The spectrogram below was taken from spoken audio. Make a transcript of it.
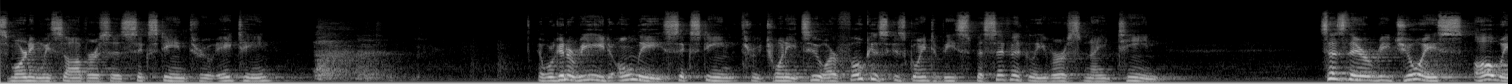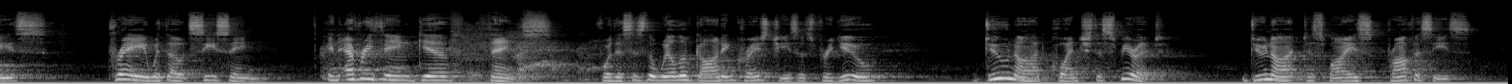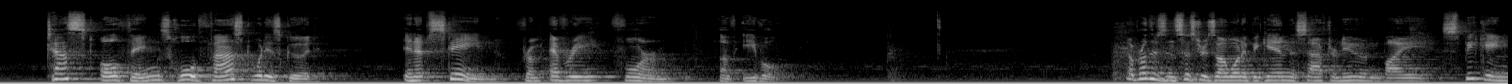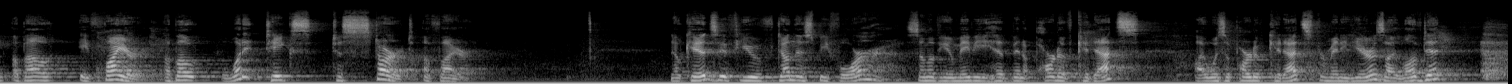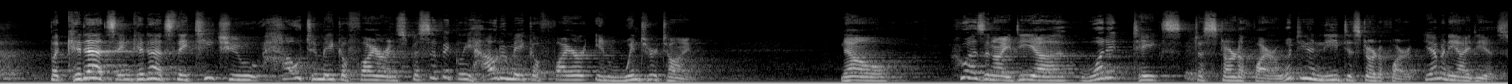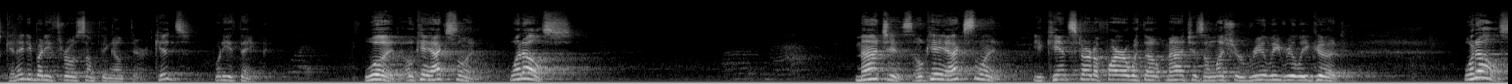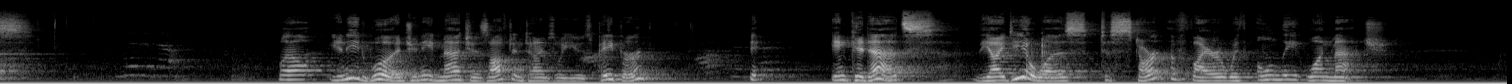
This morning we saw verses 16 through 18. And we're going to read only 16 through 22. Our focus is going to be specifically verse 19. It says there, Rejoice always, pray without ceasing, in everything give thanks, for this is the will of God in Christ Jesus for you. Do not quench the Spirit, do not despise prophecies. Test all things, hold fast what is good, and abstain from every form of evil. Now, brothers and sisters, I want to begin this afternoon by speaking about a fire, about what it takes to start a fire. Now, kids, if you've done this before, some of you maybe have been a part of cadets. I was a part of cadets for many years, I loved it. But cadets and cadets, they teach you how to make a fire, and specifically how to make a fire in wintertime. Now, who has an idea what it takes to start a fire? What do you need to start a fire? Do you have any ideas? Can anybody throw something out there? Kids, what do you think? Wood. Okay, excellent. What else? Matches. Okay, excellent. You can't start a fire without matches unless you're really, really good. What else? Well, you need wood, you need matches. Oftentimes we use paper. In cadets, the idea was to start a fire with only one match.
